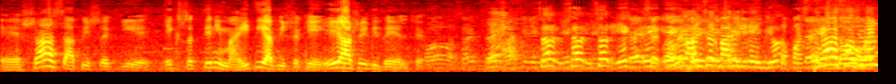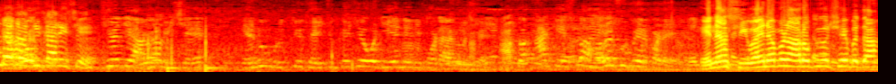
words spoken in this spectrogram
અહેસાસ આપી શકીએ એક સત્યની માહિતી આપી શકીએ એ આશયથી થયેલ છે. સર સર સર એક આન્સર બાકી રહી ગયો ક્યાં સસ્પેન્ડેડ અધિકારી છે. મુખ્ય જે આરોપી છે એનું મૃત્યુ થઈ ચૂક્યું છે એવો ડીએનએ રિપોર્ટ આવ્યો છે. તો આ કેસમાં હવે શું ફેર પડે? એના સિવાયના પણ આરોપીઓ છે બધા.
